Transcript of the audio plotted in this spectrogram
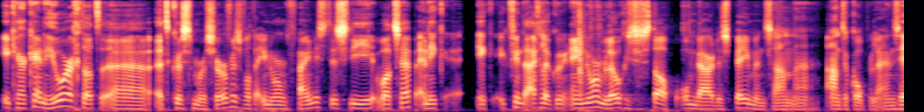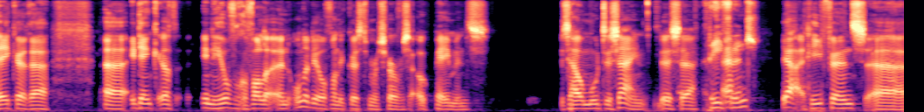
ik herken heel erg dat uh, het customer service, wat enorm fijn is tussen die WhatsApp. En ik, ik, ik vind eigenlijk een enorm logische stap om daar dus payments aan, aan te koppelen. En zeker, ik denk dat in heel veel gevallen een onderdeel van die customer service ook payments zou moeten zijn. Dus, Refunds. Ja, refunds. Uh,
